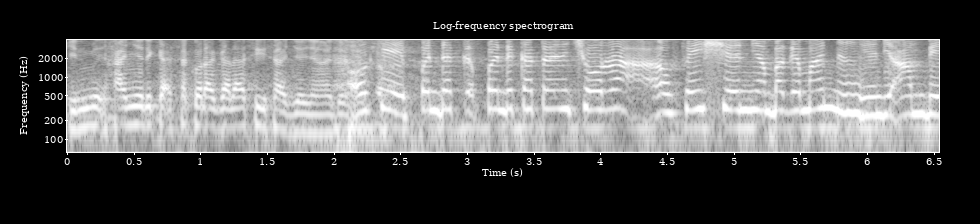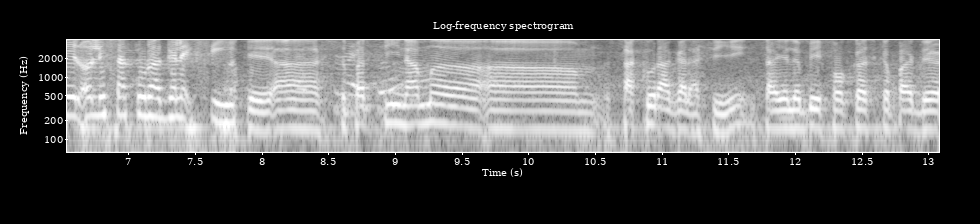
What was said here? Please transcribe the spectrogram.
Kini hanya dekat Sakura Galaxy saja yang ada. Okey, pendek- pendekatan corak uh, fashion yang bagaimana yang diambil oleh Sakura Galaxy? Okey, uh, seperti nama um, Sakura Galaxy, saya lebih fokus kepada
